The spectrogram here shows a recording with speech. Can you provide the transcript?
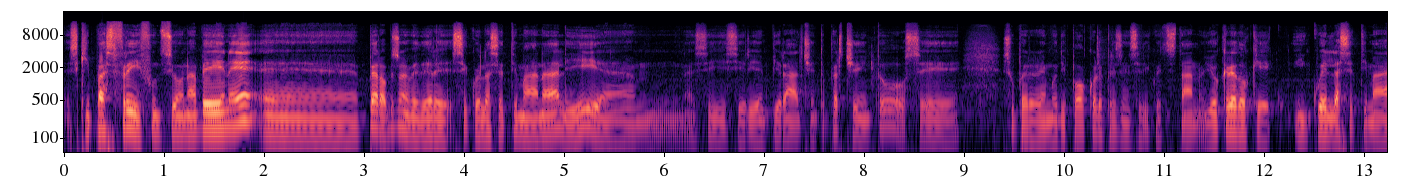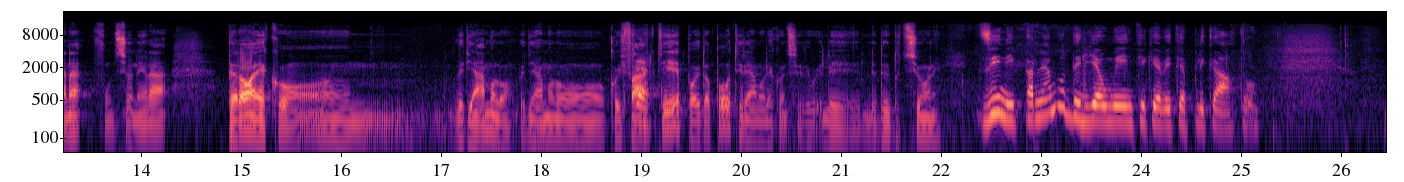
Ski Pass Free funziona bene, eh, però bisogna vedere se quella settimana lì ehm, si, si, riempirà al 100% o se supereremo di poco le presenze di quest'anno. Io credo che in quella settimana funzionerà, però ecco, um, vediamolo, vediamolo coi fatti certo. e poi dopo tiriamo le, le, le deduzioni. Zini, parliamo degli aumenti che avete applicato.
